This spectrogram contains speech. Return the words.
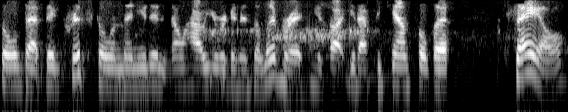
sold that big crystal, and then you didn't know how you were going to deliver it, you thought you'd have to cancel the sale,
